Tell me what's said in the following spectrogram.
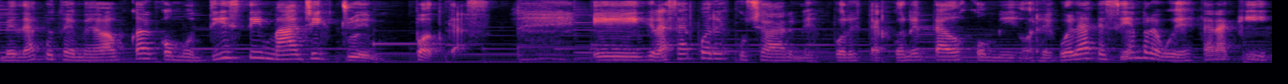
¿verdad? Que usted me va a buscar como Disney Magic Dream Podcast. Eh, gracias por escucharme, por estar conectados conmigo. Recuerda que siempre voy a estar aquí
